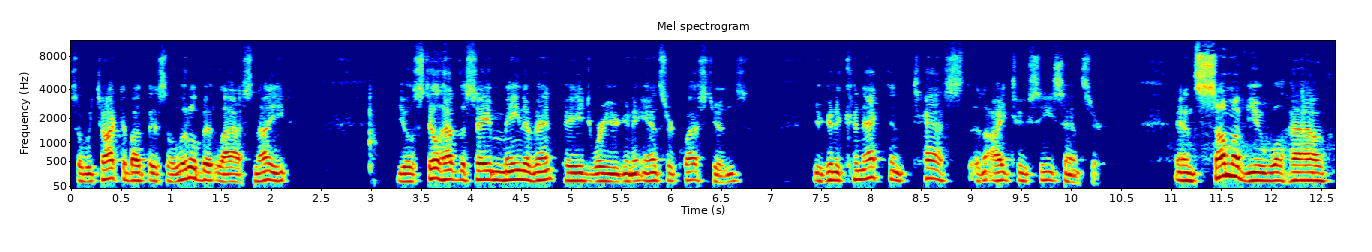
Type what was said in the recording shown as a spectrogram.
So we talked about this a little bit last night. You'll still have the same main event page where you're going to answer questions. You're going to connect and test an I2C sensor. And some of you will have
